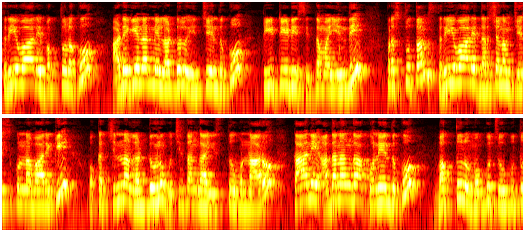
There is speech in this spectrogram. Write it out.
శ్రీవారి భక్తులకు అడిగినన్ని లడ్డులు ఇచ్చేందుకు టీటీడీ సిద్ధమయ్యింది. ప్రస్తుతం శ్రీవారి దర్శనం చేసుకున్న వారికి ఒక చిన్న లడ్డూను ఉచితంగా ఇస్తూ ఉన్నారు. కానీ అదనంగా కొనేందుకు భక్తులు మొగ్గు చూపుతూ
